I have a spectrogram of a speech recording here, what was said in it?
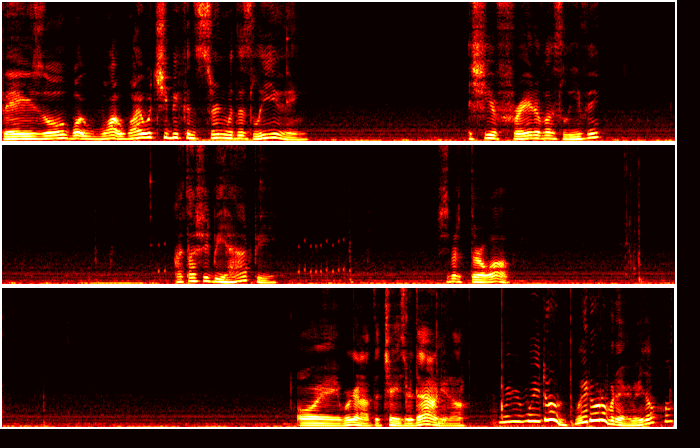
Basil? What, why, why would she be concerned with us leaving? Is she afraid of us leaving? I thought she'd be happy. She's about to throw up. Oi, we're gonna have to chase her down, you know. What, are you doing? What are you doing over there, Basil? Huh?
